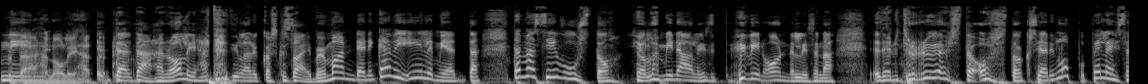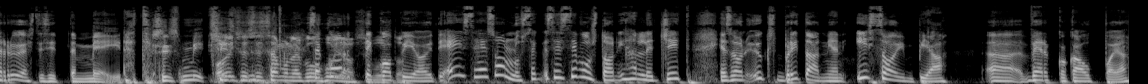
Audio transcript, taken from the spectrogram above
Niin, tämähän oli hätätilanne. Tä- Tämähän oli hätätilanne, koska Cyber Monday, niin kävi ilmi, että tämä sivusto, jolla minä olin sitten hyvin onnellisena tehnyt ryöstöostoksia, niin loppupeleissä ryösti sitten meidät. Siis, mi, Oliko siis se se semmoinen joku Se kortti huijaussivusto? kopioiti. Ei se edes ollut. Se, se sivusto on ihan legit ja se on yksi Britannian isoimpia verkkokauppoja,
